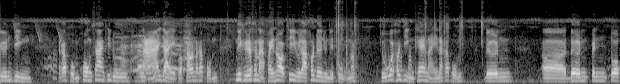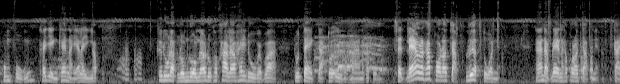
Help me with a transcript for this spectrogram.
ยืนยิงนะครับผมโครงสร้างที่ดูหนาใหญ่กว่าเขานะครับ ผมนี่คือลักษณะภายนอกที่เวลาเขาเดินอยู่ในฝูงเนาะดูว่าเขายิงแค่ไหนนะครับ ผมเดินเอ่อเดินเป็นตัวคุมฝูงขย่งแค่ไหนอะไรอย่างนี้ครับ คือดูหลักรวมๆแล้วดูคร่าวๆแล้วให้ดูแบบว่าดูแตกจากตัวอื่นออกมานะครับ ผมเสร็จแล้วนะครับ พอเราจับเลือกตัวเนี่ยนะอันดับแรกนะครับ พอเราจับเนี่ยไก่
